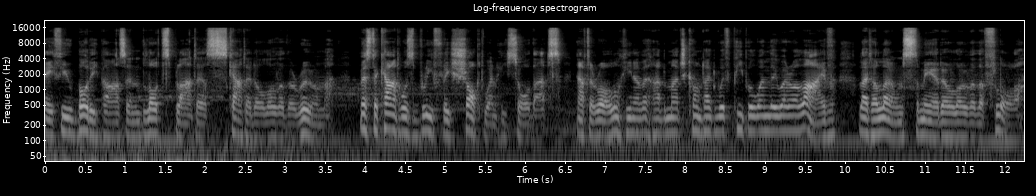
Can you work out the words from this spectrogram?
A few body parts and blood splatters scattered all over the room. Mr. Cart was briefly shocked when he saw that. After all, he never had much contact with people when they were alive, let alone smeared all over the floor.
